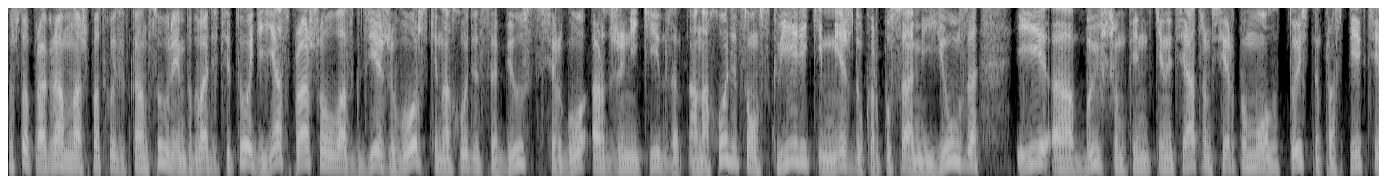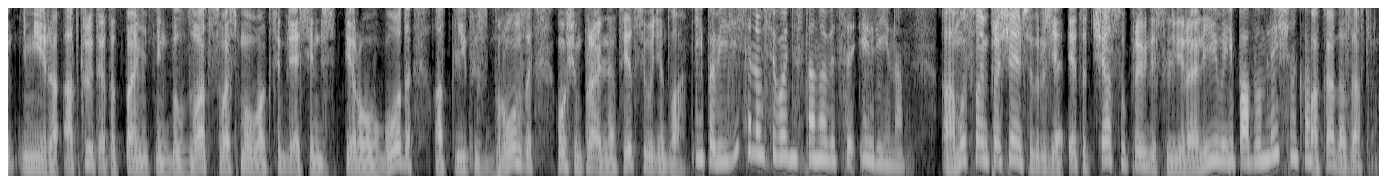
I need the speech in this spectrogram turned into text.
Ну что, программа наша подходит к концу, время подводить итоги. Я спрашивал вас, где же в Орске находится бюст Серго Орджоникидзе. А находится он в скверике между корпусами ЮМЗа и э, бывшим кинотеатром «Серп и молот», то есть на проспекте Мира. Открыт этот памятник был 28 октября 1971 года, отлит из бронзы. В общем, правильный ответ сегодня два. И победителем сегодня становится Ирина. А мы с вами прощаемся, друзья. Этот час вы провели с Эльвирой Алиевой. И Павлом Лещенко. Пока, до завтра.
